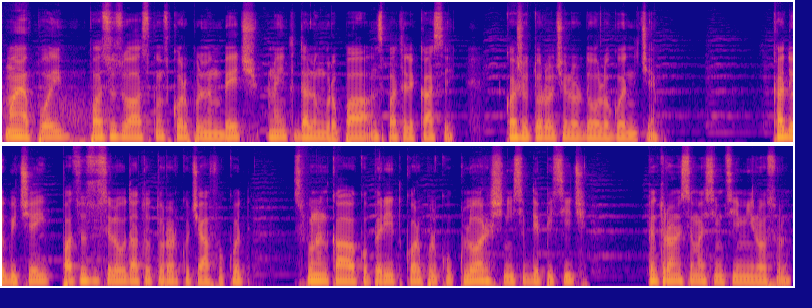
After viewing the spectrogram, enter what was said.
Mai apoi, Pazuzu a ascuns corpul în beci înainte de a-l îngropa în spatele casei, cu ajutorul celor două logodnice. Ca de obicei, Pazuzu se lăuda tuturor cu ce a făcut, spunând că a acoperit corpul cu clor și nisip de pisici pentru a nu se mai simți mirosul.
